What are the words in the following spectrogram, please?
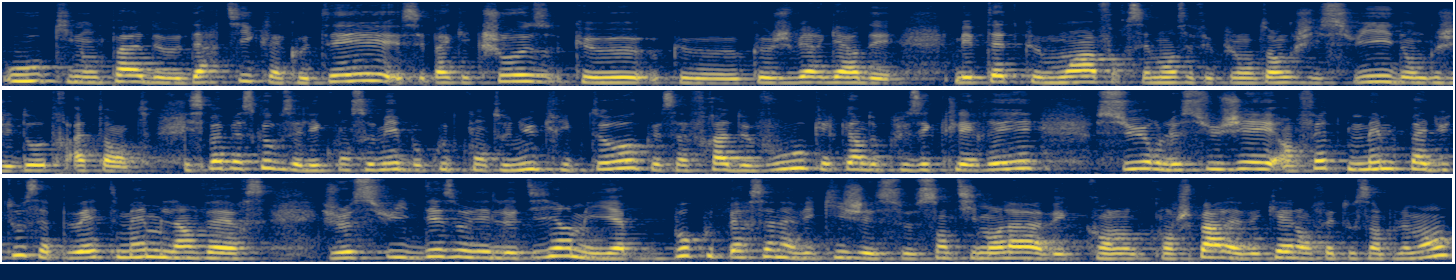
ou qui n'ont pas d'articles à côté, c'est pas quelque chose que, que, que je vais regarder. Mais peut-être que moi, forcément, ça fait plus longtemps que j'y suis, donc j'ai d'autres attentes. Et c'est pas parce que vous allez consommer beaucoup de contenu crypto que ça fera de vous quelqu'un de plus éclairé sur le sujet. En fait, même pas du tout, ça peut être même l'inverse. Je suis désolée de le dire, mais il y a beaucoup de personnes avec qui j'ai ce sentiment-là, avec quand, je parle avec elles, en fait, tout simplement,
